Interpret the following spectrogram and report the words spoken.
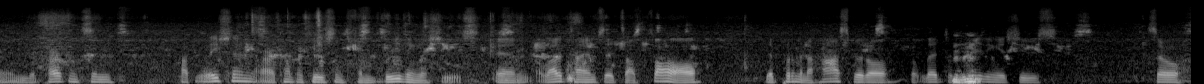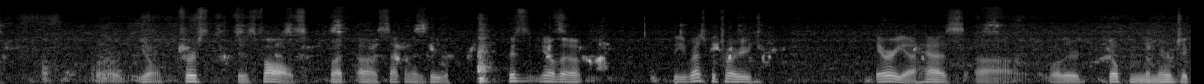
in the Parkinson population are complications from breathing issues. And a lot of times it's a fall that put him in a hospital that led to the Mhm. breathing issues. So, you know, first is falls, but uh, second is breathing because you know the the respiratory area has uh, well they're dopaminergic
